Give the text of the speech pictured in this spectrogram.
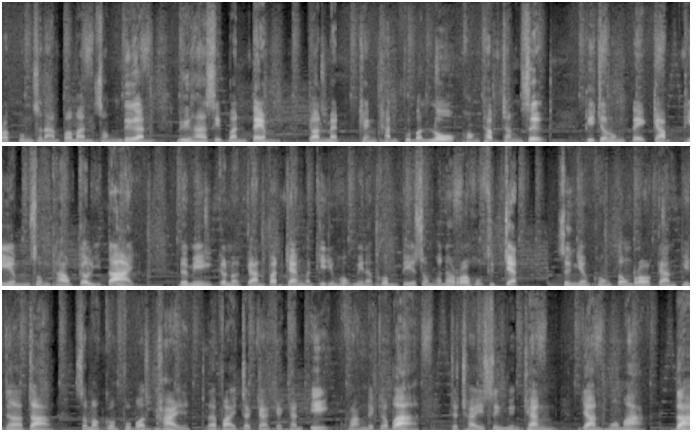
ปรับปรุงสนามประมาณ 2 เดือน หรือ 50 วันเต็มก่อนแมตช์แข่งขันฟุตบอลโลกของทัพช้างศึก ที่จะลงเตะกับทีมสงขลาเกาหลีใต้ โดยมีกำหนดการฟัดแข่งวันที่ 26 มีนาคม ปี 2567 ซึ่งยังคงต้องรอการพิจารณาจากสมาคมฟุตบอลไทย และฝ่ายจัดการแข่งขันอีกครั้งนะครับว่า จะใช้สิงเวียงแข้งย่านหัวหมากได้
